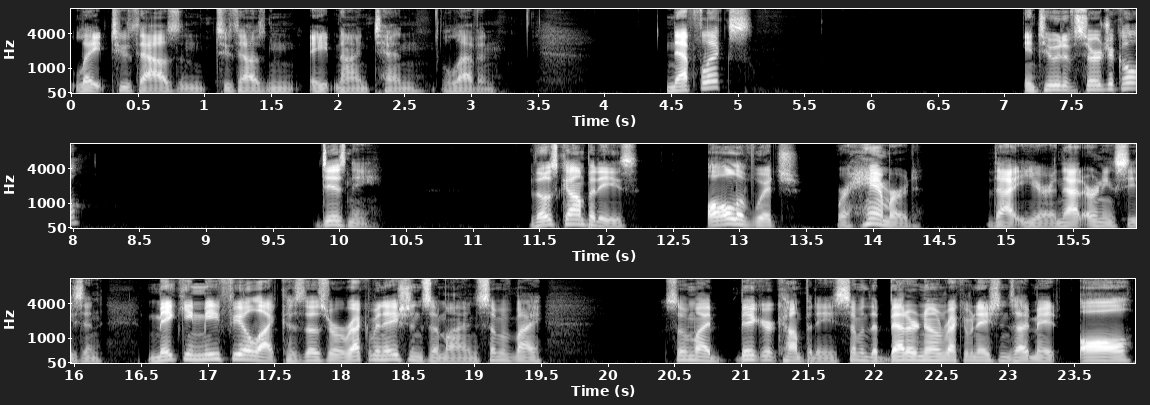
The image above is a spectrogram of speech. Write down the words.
late 2000, 2008, 9, 10, 11. Netflix, Intuitive Surgical, Disney. Those companies, all of which were hammered that year in that earnings season, making me feel like because those were recommendations of mine, some of my some of my bigger companies, some of the better known recommendations I made, all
